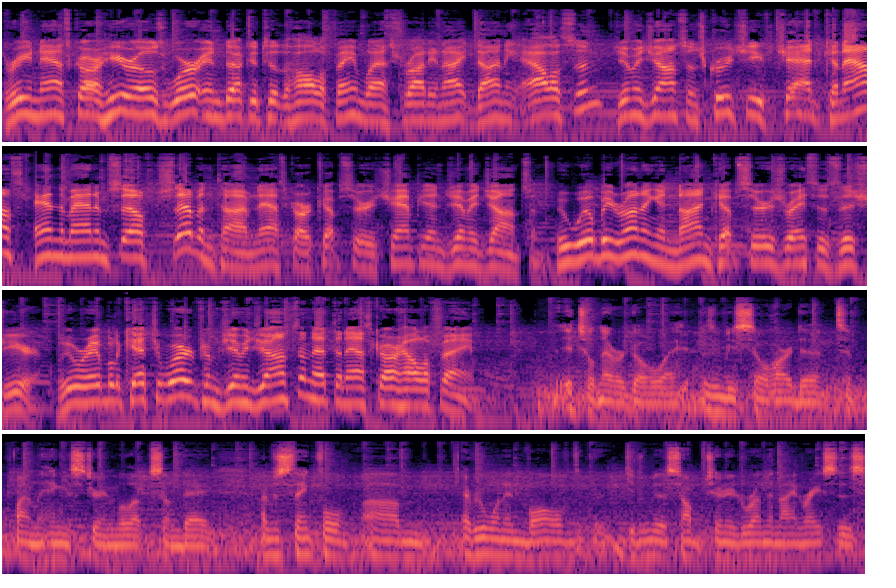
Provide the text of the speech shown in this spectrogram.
Three NASCAR heroes were inducted to the Hall of Fame last Friday night Donnie Allison, Jimmie Johnson's crew chief Chad Knaus, and the man himself, seven time NASCAR Cup Series champion Jimmie Johnson, who will be running in nine Cup Series races this year. We were able to catch a word from Jimmie Johnson at the NASCAR Hall of Fame it'll never go away. It's going to be so hard to, to finally hang the steering wheel up someday. I'm just thankful um, everyone involved giving me this opportunity to run the nine races.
